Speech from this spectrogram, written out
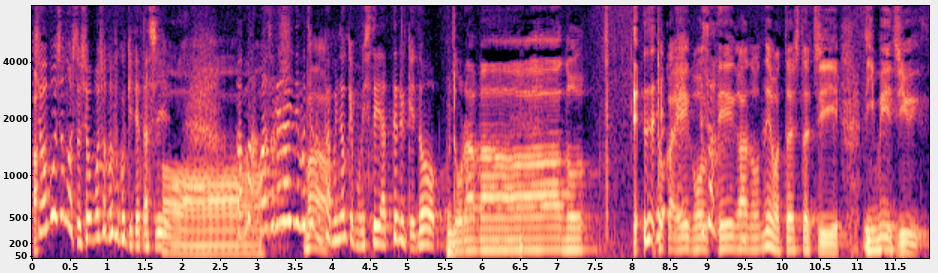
消防署の人消防署の服着てたし。まあまあそれなりにもちろん髪の毛もしてやってるけど、ドラマのとか英語映画のね私たちイメージ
